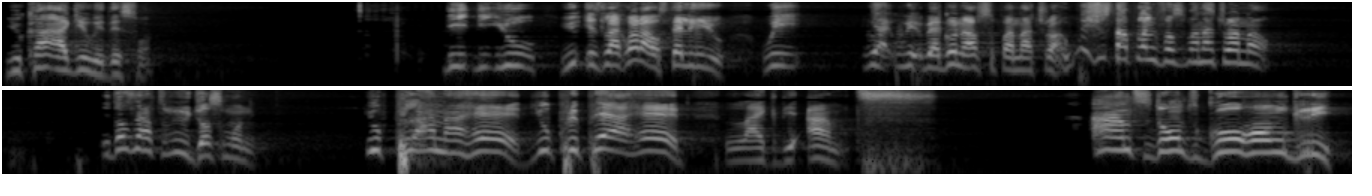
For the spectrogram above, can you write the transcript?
You can't argue with this one. The, the, you, you, it's like what I was telling you. We, we, are, we are going to have supernatural. We should start planning for supernatural now. It doesn't have to be with just money. You plan ahead, you prepare ahead like the ants. Ants don't go hungry.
